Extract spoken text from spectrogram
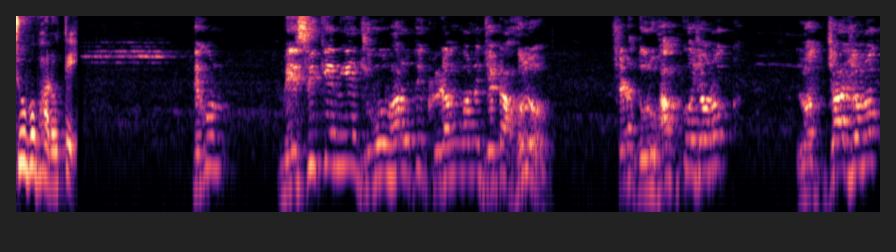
Yuba Bharati. দেখুন, মেসিকে নিয়ে যুব ভারতী ক্রীড়াঙ্গনে যেটা হলো, সেটা দুর্ভাগ্যজনক। লজ্জাজনক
